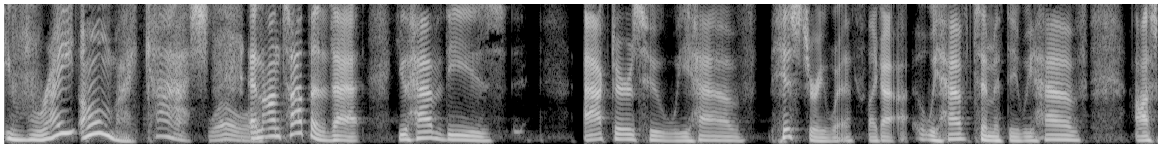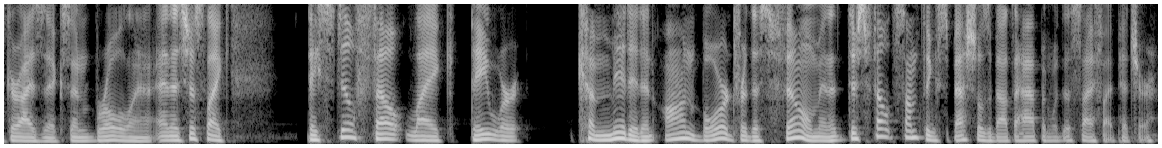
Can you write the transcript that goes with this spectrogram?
right? Oh my gosh. Whoa. And on top of that, you have these actors who we have history with. Like I, I- we have Timothy, we have Oscar Isaacs and Brolin, and it's just like they still felt like they were committed and on board for this film, and it just felt something special is about to happen with this sci-fi picture.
